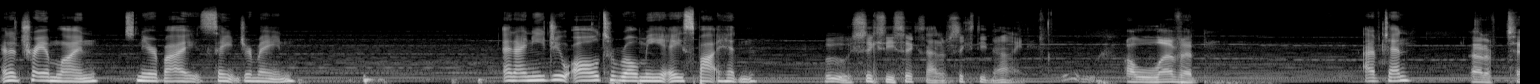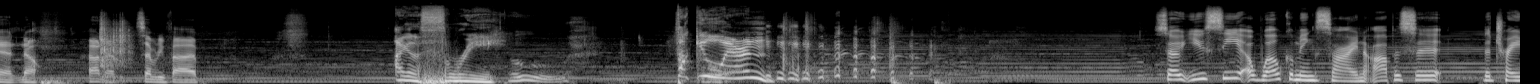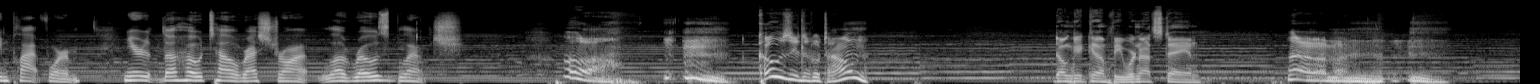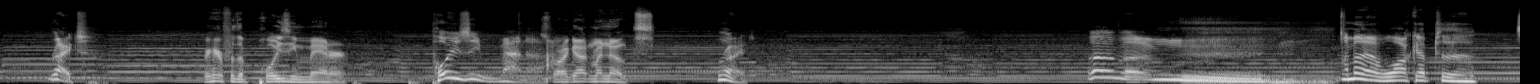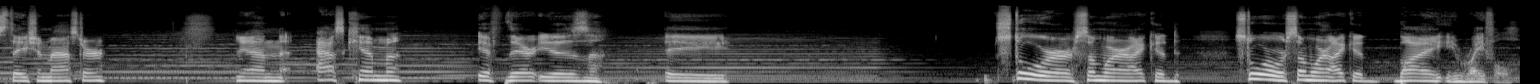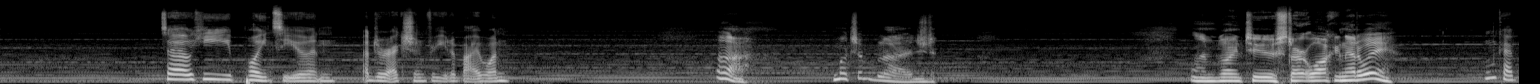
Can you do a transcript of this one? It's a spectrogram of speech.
and a tram line to nearby Saint Germain. And I need you all to roll me a spot hidden. Ooh, 66 out of 69. Ooh. 11 Out of 10? out of 10. No, out of 75. I got a three. Ooh. Fuck you, Aaron. So you see a welcoming sign opposite the train platform near the hotel restaurant La Rose Blanche. oh, cozy little town. Don't get comfy. We're not staying. Um, right, We're here for the Poissy Manor. Poissy Manor. That's what I got in my notes. Right. Um, um, I'm gonna walk up to the station master and ask him if there is a store somewhere I could store or somewhere I could buy a rifle. So he points you in a direction for you to buy one. Ah, much obliged. I'm going to start walking that away. Okay.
